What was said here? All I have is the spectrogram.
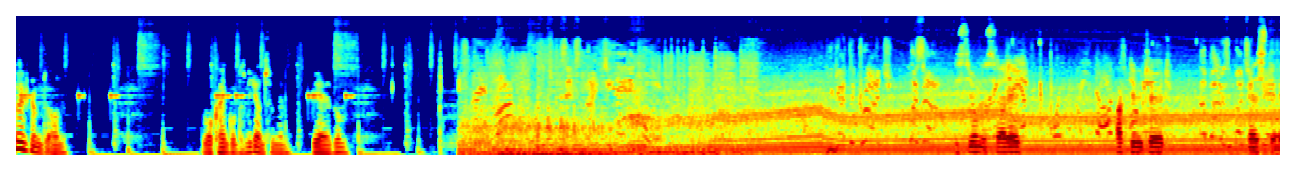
Ich nehme es an. Aber kein Grund, das nicht anzunehmen. Wäre ja dumm. Mission ist fertig. Aktivität. Beste.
